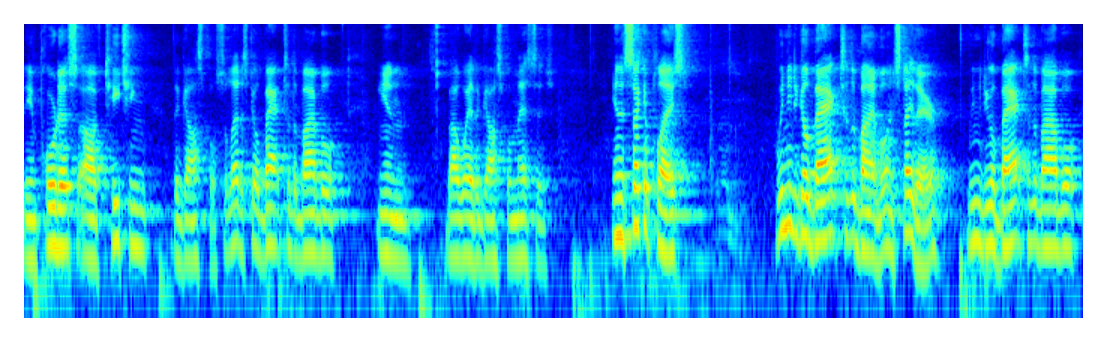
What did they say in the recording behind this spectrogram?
the importance of teaching the gospel. So let us go back to the Bible in by way of the gospel message. In the second place, we need to go back to the Bible and stay there. We need to go back to the Bible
